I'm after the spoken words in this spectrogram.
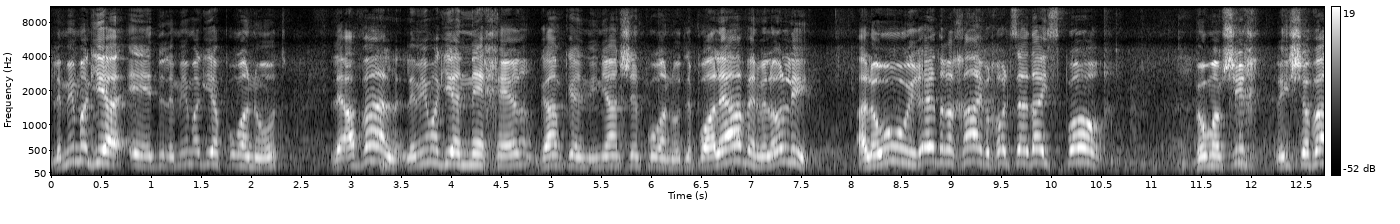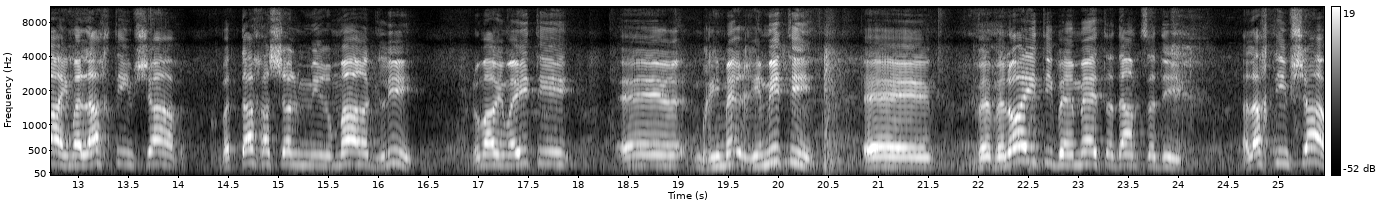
למי מגיע עד? למי מגיע פורענות? לאבל, למי מגיע נכר, גם כן עניין של פורענות, לפועלי אבן ולא לי. הלא הוא יראה דרכי וכל צעדי יספור. והוא ממשיך להישבע, אם הלכתי עם שווא, בתחש על מרמה רגלי, כלומר אם הייתי, אה, רימיתי אה, ולא הייתי באמת אדם צדיק, הלכתי עם שווא.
